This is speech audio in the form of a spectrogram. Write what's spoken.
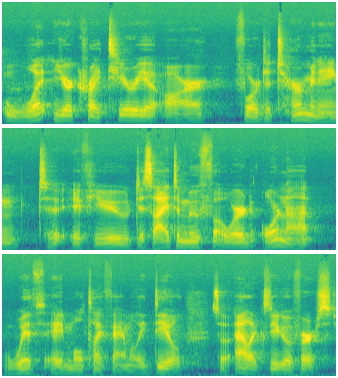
what your criteria are for determining to, if you decide to move forward or not with a multifamily deal. So, Alex, you go first.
